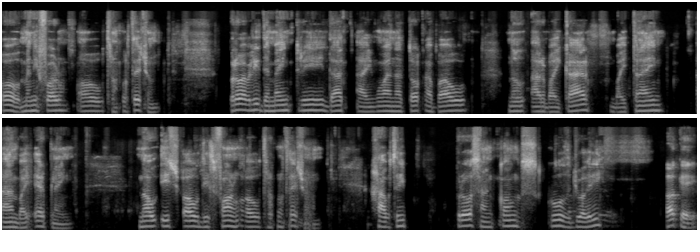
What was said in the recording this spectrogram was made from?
Oh, many forms of transportation. Probably the main three that I wanna talk about now are by car, by train, and by airplane. Now each of these forms of transportation have three pros and cons. Could you agree? Okay,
